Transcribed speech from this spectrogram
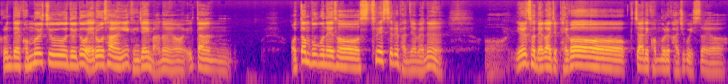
그런데 건물주들도 애로사항이 굉장히 많아요. 일단 어떤 부분에서 스트레스를 받냐면은 어, 예를 들어서 내가 이제 100억짜리 건물을 가지고 있어요.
